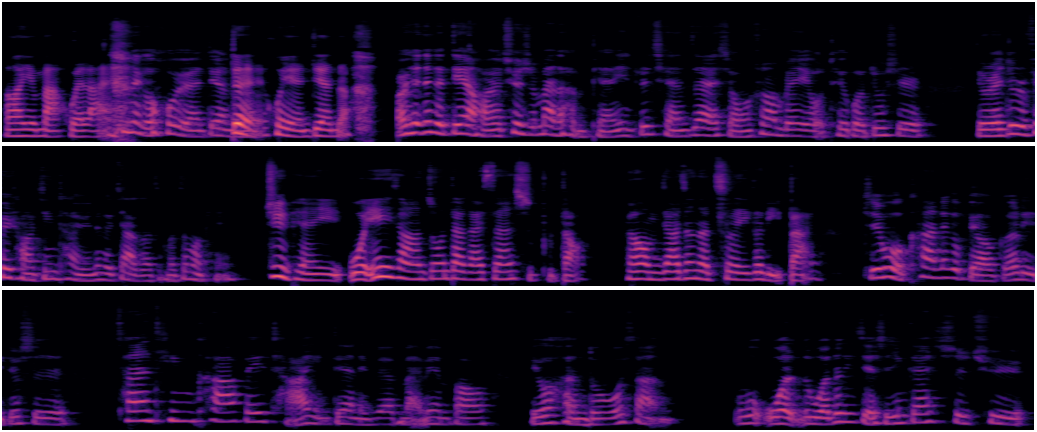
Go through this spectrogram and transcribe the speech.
然后也买回来。是那个会员店 的，对，会员店的。而且那个店好像确实卖的很便宜。之前在小红书上边也有推过，就是有人就是非常惊叹于那个价格怎么这么便宜，巨便宜。我印象中大概三十不到，然后我们家真的吃了一个礼拜。其实我看那个表格里，就是餐厅、咖啡、茶饮店里面买面包有很多。我想，我我我的理解是应该是去。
